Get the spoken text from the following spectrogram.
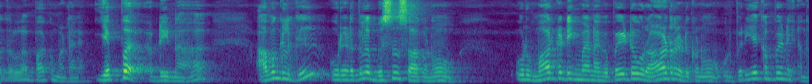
அதெல்லாம் பார்க்க மாட்டாங்க. எப்போ? அப்படின்னா அவங்களுக்கு ஒரு இடத்துல பிஸ்னஸ் ஆகணும். ஒரு மார்க்கெட்டிங் மேன் அங்கே போயிட்டு ஒரு ஆர்டர் எடுக்கணும். ஒரு பெரிய கம்பெனி அந்த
